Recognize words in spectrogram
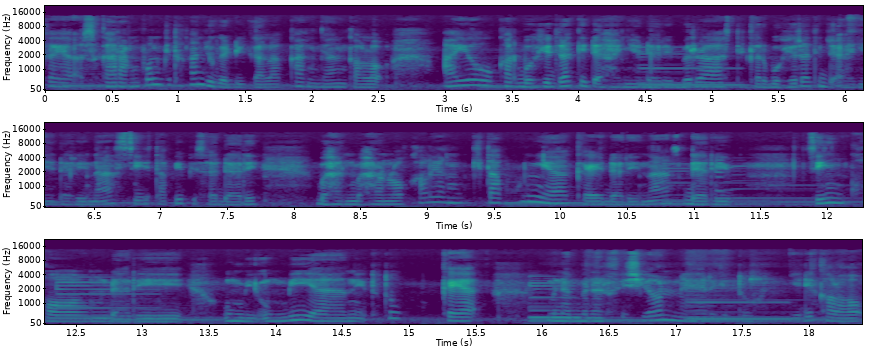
kayak sekarang pun kita kan juga digalakan kan kalau ayo karbohidrat tidak hanya dari beras di karbohidrat tidak hanya dari nasi tapi bisa dari bahan-bahan lokal yang kita punya kayak dari nasi dari singkong dari umbi-umbian itu tuh kayak benar-benar visioner gitu. Jadi kalau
